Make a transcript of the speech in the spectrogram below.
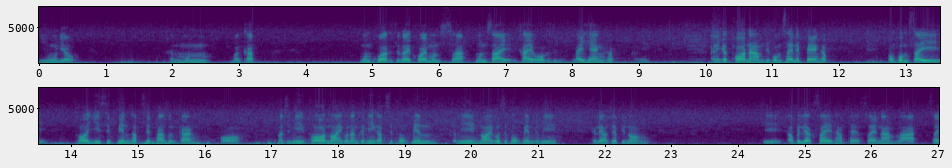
นี่หูเดียวขันหมุนบังคับหมุนขวาก็จะไหลควายหมุนสะหมุนสายค่ายออกก็จะไหลแห้งนะครับ อันนี้ อันนี้ก็ท่อน้ำที่ผมใส่ในแปลงครับของผมใส่ท่อ 20มิลครับ เส้นผ่าศูนย์กลางพอ มันจะมีทอหน่อยกว่านั้นก็มีครับ16มิลก็มีหน่อยกว่า16มิลก็มีก็แล้วแต่พี่น้องที่เอาไปเลือกใส่นะครับ แต่ใส่น้ำละใส่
